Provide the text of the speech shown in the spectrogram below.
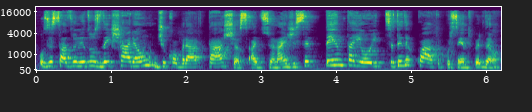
os Estados Unidos deixarão de cobrar taxas adicionais de 78, 74%, perdão,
